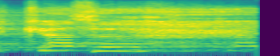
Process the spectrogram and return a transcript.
together.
